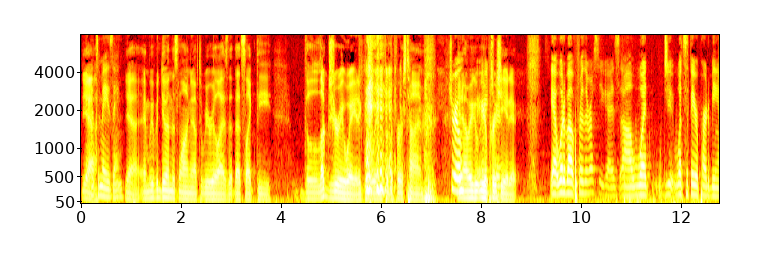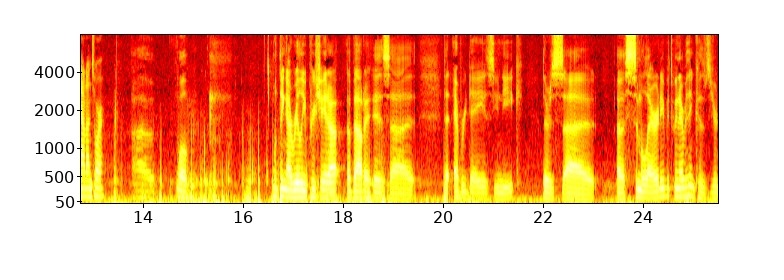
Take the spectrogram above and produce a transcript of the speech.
Yeah, it's amazing. Yeah, and we've been doing this long enough to we realize that that's like the the luxury way to go in for the first time. True. you know, we, Very we true. appreciate it. Yeah. What about for the rest of you guys? Uh, what do, What's the favorite part of being out on tour? Well, one thing I really appreciate out, about it is uh, that every day is unique. There's uh, a similarity between everything because you're,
